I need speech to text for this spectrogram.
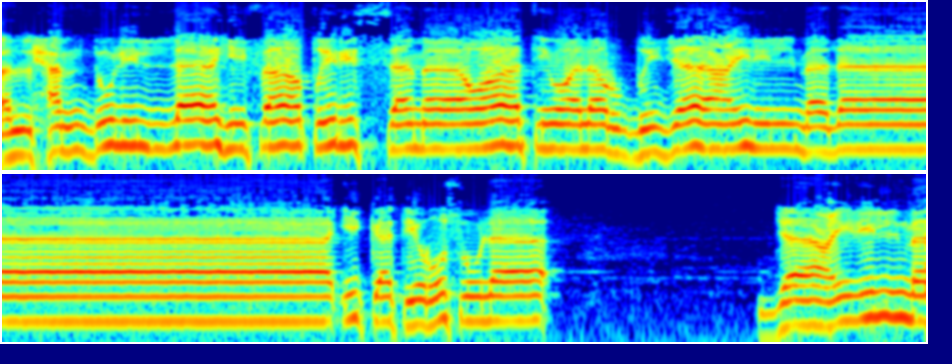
الحمد لله فاطر السماوات والأرض جاعل الملائكة رسلا. جاعل الملائكة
